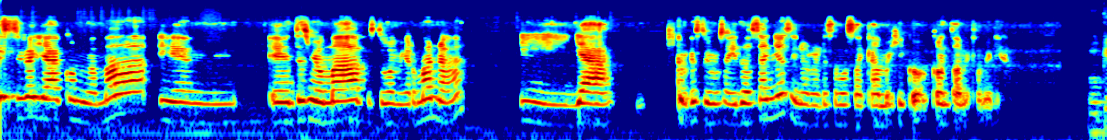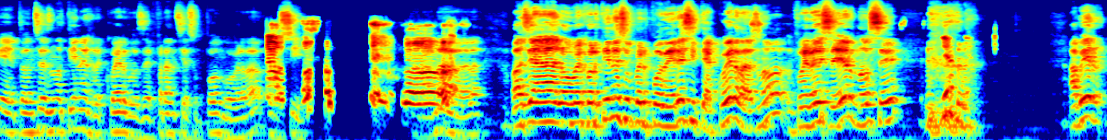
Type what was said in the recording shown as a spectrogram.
estuve allá con mi mamá. Y, em, entonces mi mamá pues tuvo a mi hermana y ya creo que estuvimos ahí dos años y nos regresamos acá a México con toda mi familia. Ok, entonces no tienes recuerdos de Francia, supongo, ¿verdad? No. ¿O sí? No, No, ¿verdad? O sea, a lo mejor tienes superpoderes y te acuerdas, ¿no? Puede ser, no sé. ya. A ver,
